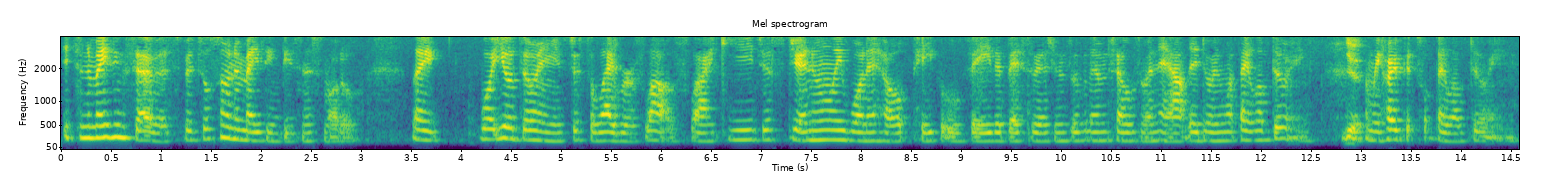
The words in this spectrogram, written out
it's an amazing service, but it's also an amazing business model. Like what you're doing is just a labor of love. Like you just genuinely want to help people be the best versions of themselves when they're out there doing what they love doing. Yeah. And we hope it's what they love doing.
